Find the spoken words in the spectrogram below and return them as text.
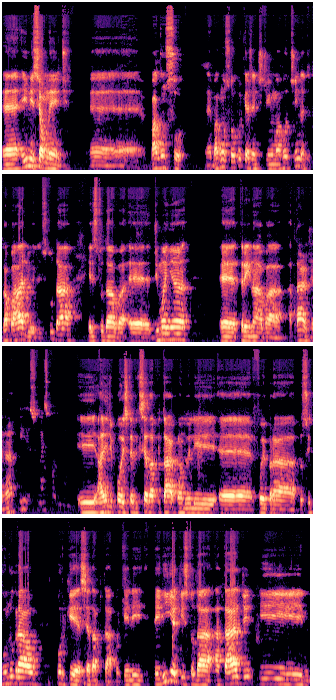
é, inicialmente é, bagunçou. Né? Bagunçou porque a gente tinha uma rotina de trabalho, ele estudar, ele estudava é, de manhã, é, treinava à tarde, né? Isso, na escolinha. E aí depois teve que se adaptar quando ele é, foi para o segundo grau. Por que se adaptar? Porque ele teria que estudar à tarde e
